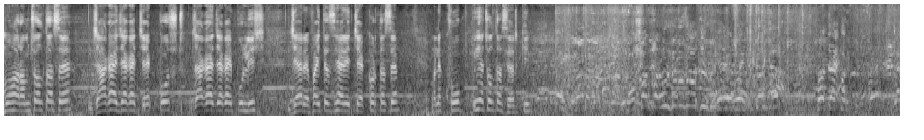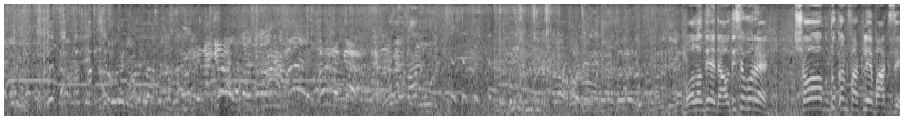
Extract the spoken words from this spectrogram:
মোহরম চলতেছে। জায়গায় জায়গায় চেকপোস্ট জায়গায় জায়গায় পুলিশ যারে ফাইতেছে হ্যারে চেক করতেছে। মানে খুব ইয়ে চলতেছে আর কি। বলো দিয়ে দাও দিছে পরে। সব দোকান ফাটলে বাগছে।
